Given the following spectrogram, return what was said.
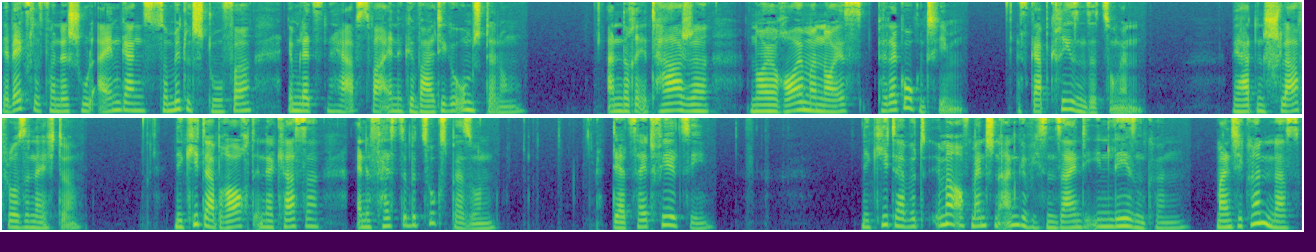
Der Wechsel von der Schuleingangs zur Mittelstufe im letzten Herbst war eine gewaltige Umstellung. Andere Etage, neue Räume, neues Pädagogenteam. Es gab Krisensitzungen. Wir hatten schlaflose Nächte. Nikita braucht in der Klasse eine feste Bezugsperson. Derzeit fehlt sie. Nikita wird immer auf Menschen angewiesen sein, die ihn lesen können. Manche können das,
